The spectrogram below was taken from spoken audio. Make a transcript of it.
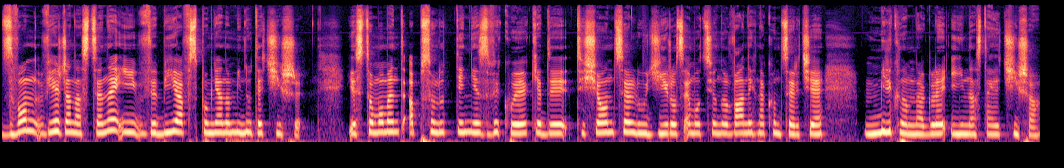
Dzwon wjeżdża na scenę i wybija wspomnianą minutę ciszy. Jest to moment absolutnie niezwykły, kiedy tysiące ludzi rozemocjonowanych na koncercie milkną nagle i nastaje cisza.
